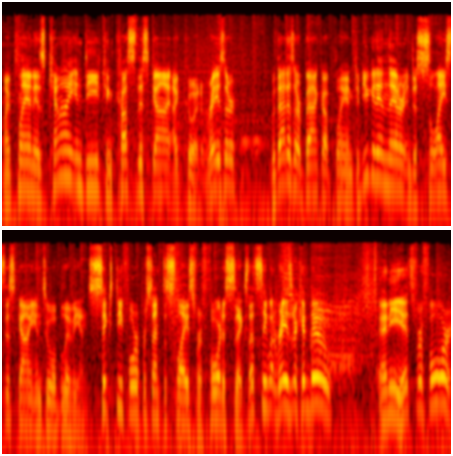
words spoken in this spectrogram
my plan is, can I indeed concuss this guy? I could. Razor, with that as our backup plan, could you get in there and just slice this guy into oblivion? 64% to slice for 4 to 6. Let's see what Razor can do. And he hits for 4.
